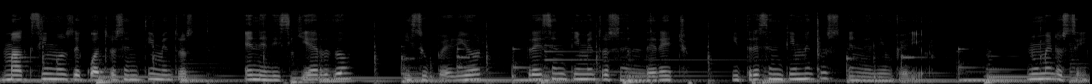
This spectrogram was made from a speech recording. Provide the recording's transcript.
máximos de 4 centímetros en el izquierdo y superior, 3 centímetros en el derecho y 3 centímetros en el inferior. Número 6.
